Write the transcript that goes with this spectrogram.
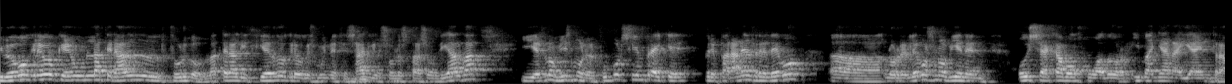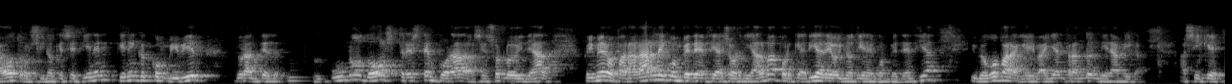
Y luego creo que un lateral zurdo, un lateral izquierdo creo que es muy necesario. Solo está Jordi Alba y es lo mismo. En el fútbol siempre hay que preparar el relevo. Ah, los relevos no vienen hoy se acaba un jugador y mañana ya entra otro, sino que se tienen, tienen que convivir durante uno, dos, tres temporadas. Eso es lo ideal. Primero, para darle competencia a Jordi Alba, porque a día de hoy no tiene competencia, y luego para que vaya entrando en dinámica. Así que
